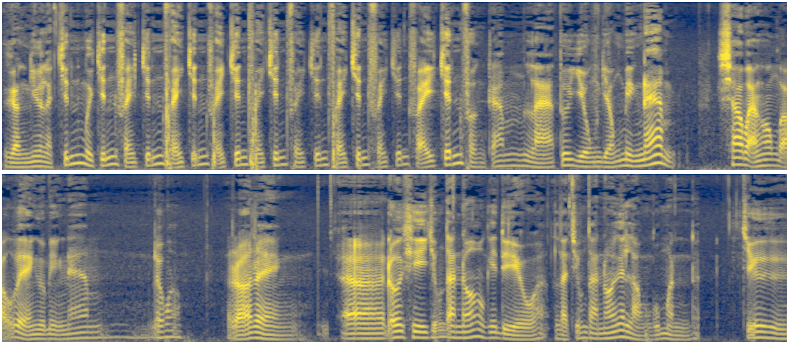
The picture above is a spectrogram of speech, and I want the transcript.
gần như là 99,9,9,9,9,9,9,9,9,9% là tôi dùng giọng miền Nam. Sao bạn không bảo vệ người miền Nam đúng không? Rõ ràng à, đôi khi chúng ta nói một cái điều á, là chúng ta nói cái lòng của mình đó. chứ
